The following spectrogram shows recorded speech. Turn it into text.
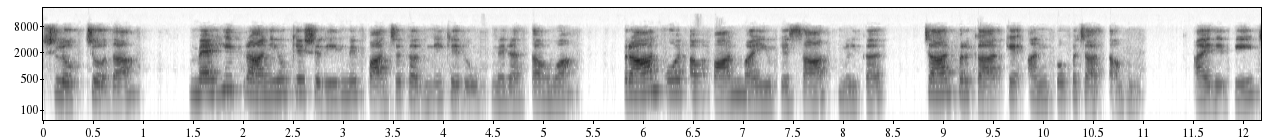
श्लोक चौदह, मैं ही प्राणियों के शरीर में पाचक अग्नि के रूप में रहता हुआ, प्राण और अपान वायु के साथ मिलकर चार प्रकार के अन्न को पचाता हूँ। आई रिपीट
